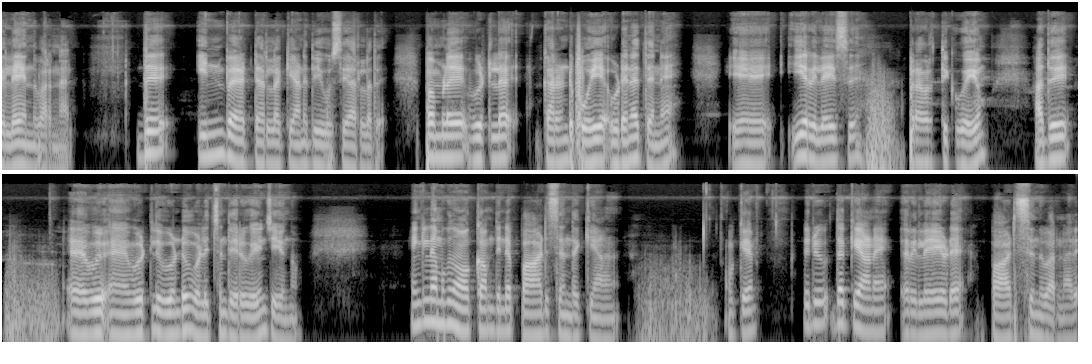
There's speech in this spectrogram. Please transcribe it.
റിലേ എന്ന് പറഞ്ഞാൽ. ഇത് ഇൻവേർട്ടറിലൊക്കെയാണ് ഇത് യൂസ് ചെയ്യാറുള്ളത്. ഇപ്പം നമ്മൾ വീട്ടിലെ കറണ്ട് പോയി ഉടനെ തന്നെ ഈ റിലേസ് പ്രവർത്തിക്കുകയും അത് വീട്ടിൽ വീണ്ടും വെളിച്ചം തരുകയും ചെയ്യുന്നു. എങ്കിൽ നമുക്ക് നോക്കാം ഇതിന്റെ പാർട്സ് എന്തൊക്കെയാണ്. ഓക്കെ. ഒരു ഇതൊക്കെയാണ് റിലേയുടെ പാർട്സ് എന്ന് പറഞ്ഞാൽ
